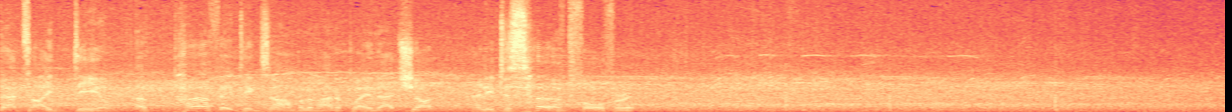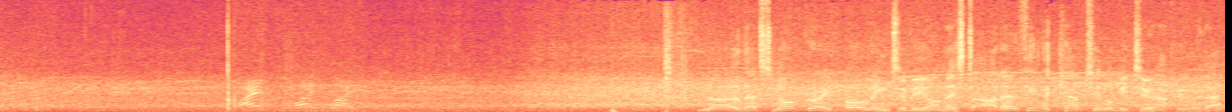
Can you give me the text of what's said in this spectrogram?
That's ideal. A perfect example of how to play that shot, and he deserved four for it. No, that's not great bowling, to be honest. I don't think the captain will be too happy with that.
